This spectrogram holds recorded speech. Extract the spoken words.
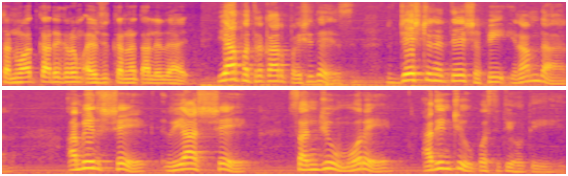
संवाद कार्यक्रम आयोजित करण्यात आलेले आहे या पत्रकार परिषदेस ज्येष्ठ नेते शफी इनामदार अमीर शेख रियाज शेख संजू मोरे आदींची उपस्थिती होती.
